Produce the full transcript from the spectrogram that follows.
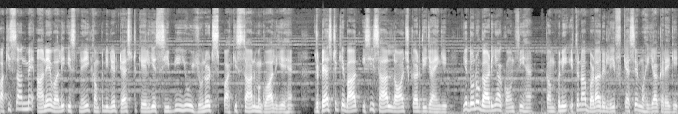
पाकिस्तान में आने वाली इस नई कंपनी ने टेस्ट के लिए CBU यूनिट्स पाकिस्तान मंगवा लिए हैं, जो टेस्ट के बाद इसी साल लॉन्च कर दी जाएँगी। ये दोनों गाड़ियाँ कौन सी हैं? कंपनी इतना बड़ा रिलीफ कैसे मुहैया करेगी?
